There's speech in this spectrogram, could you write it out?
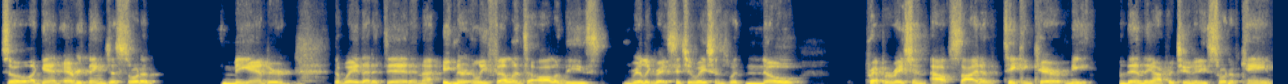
So again, everything just sort of meandered the way that it did. And I ignorantly fell into all of these really great situations with no preparation outside of taking care of me then the opportunity sort of came.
